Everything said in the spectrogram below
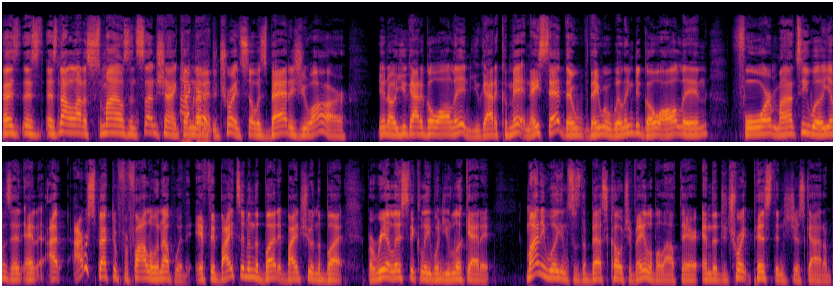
There's, there's there's not a lot of smiles and sunshine coming out of. Detroit. So as bad as you are, you know, you got to go all in. You got to commit. And they said they they were willing to go all in for Monty Williams, and, and I, I respect him for following up with it. If it bites him in the butt, it bites you in the butt. But realistically, when you look at it, Monty Williams was the best coach available out there, and the Detroit Pistons just got him.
